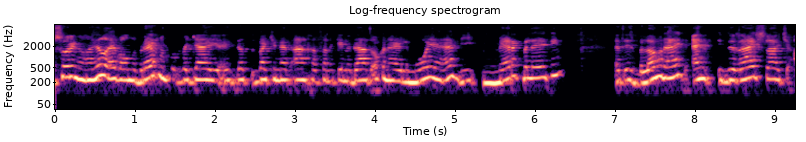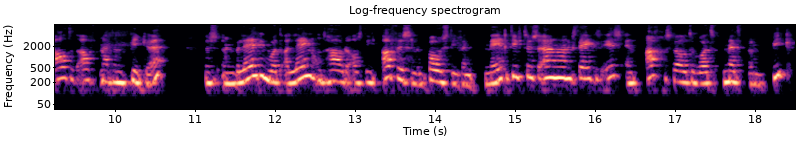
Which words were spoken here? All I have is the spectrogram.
sorry nog heel even onderbreken, want wat, jij, dat, wat je net aangaf, van ik inderdaad ook een hele mooie, hè, die merkbeleving. Het is belangrijk en de reis sluit je altijd af met een piek. Hè? Dus een beleving wordt alleen onthouden als die afwisselend positief en negatief tussen aanhalingstekens is en afgesloten wordt met een piek.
